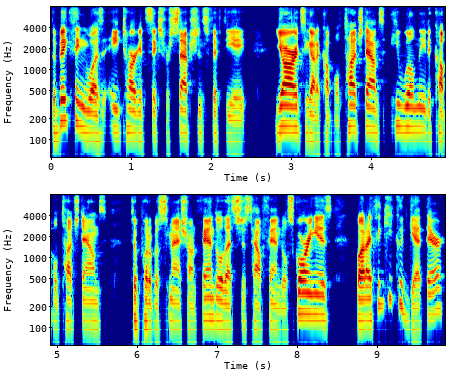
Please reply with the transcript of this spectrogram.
the big thing was eight targets, six receptions, 58 yards. He got a couple touchdowns. He will need a couple touchdowns to put up a smash on FanDuel. That's just how FanDuel scoring is, but I think he could get there.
